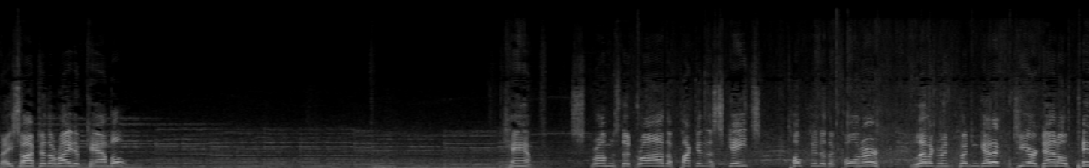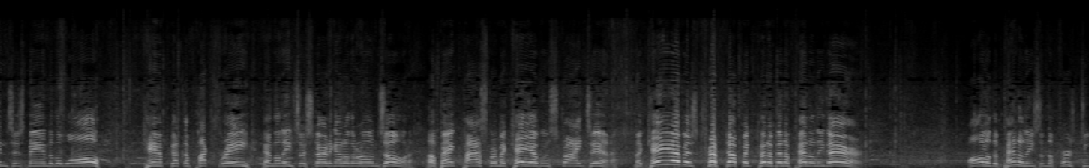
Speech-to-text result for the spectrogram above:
Face off to the right of Campbell. Kampf scrums the draw, the puck in the skates, poked into the corner. Liljegren couldn't get it. Giordano pins his man to the wall. Kampf got the puck free, and the Leafs are starting out of their own zone. A bank pass for Mikheyev, who strides in. Mikheyev is tripped up It could have been a penalty there. All of the penalties in the first two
